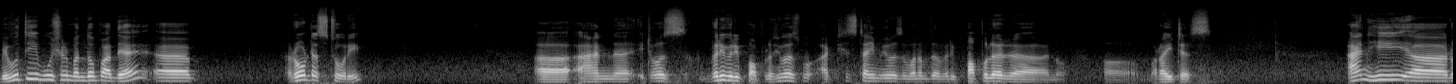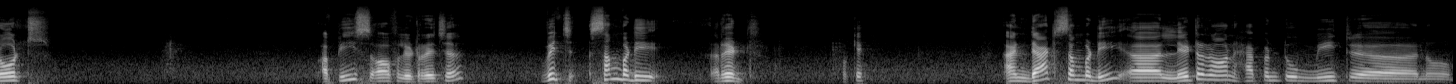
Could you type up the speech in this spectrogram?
Bibhuti Bhushan Bandyopadhyay uh, wrote a story uh, and uh, it was very very popular. He was at his time he was one of the very popular you know, writers. And he wrote a piece of literature which somebody read okay. and that somebody uh, later on happened to meet uh, know,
